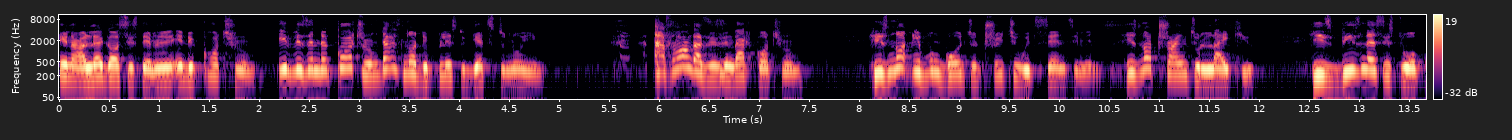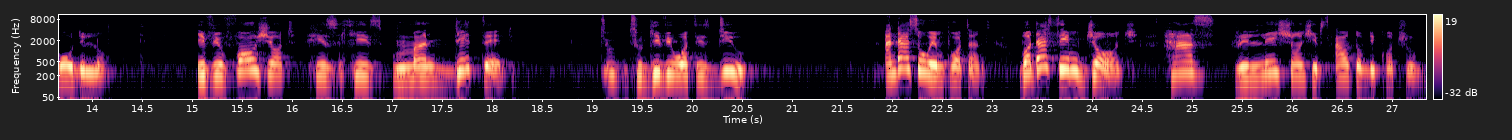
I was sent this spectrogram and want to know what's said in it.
in our legal system, in, the courtroom. If he's in the courtroom, that's not the place to get to know him. As long as he's in that courtroom, he's not even going to treat you with sentiments. He's not trying to like you. His business is to uphold the law. If you fall short, he's, he's mandated to, to give you what is due. And that's so important. But that same judge has relationships out of the courtroom,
